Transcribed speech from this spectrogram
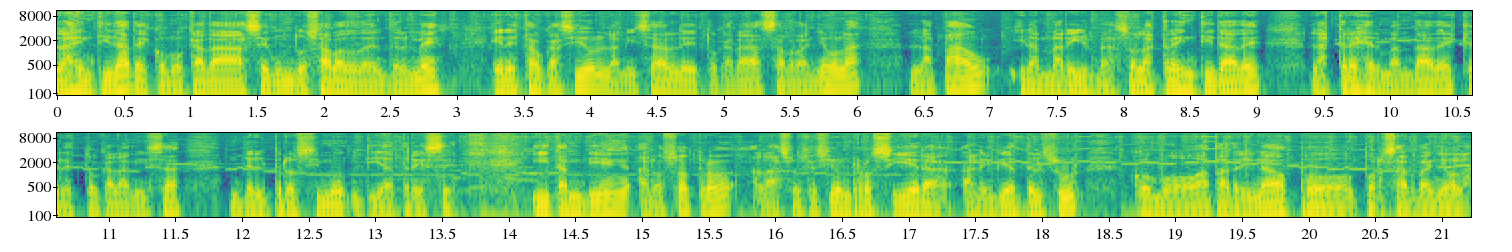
las entidades, como cada segundo sábado del mes. En esta ocasión la misa le tocará Sardañola, La Pau y las Marismas. Son las tres entidades, las tres hermandades que les toca la misa del próximo día 13. Y también a nosotros, a la Asociación Rociera Alegrías del Sur, como apadrinados por, por Sardañola.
